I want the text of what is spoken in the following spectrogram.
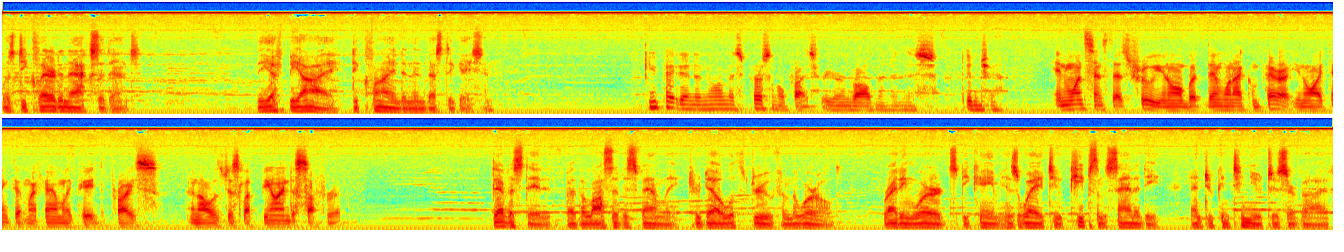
was declared an accident. The FBI declined an investigation. You paid an enormous personal price for your involvement in this, didn't you? In one sense, that's true, you know, but then when I compare it, you know, I think that my family paid the price, and I was just left behind to suffer it. Devastated by the loss of his family, Trudell withdrew from the world. Writing words became his way to keep some sanity and to continue to survive.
